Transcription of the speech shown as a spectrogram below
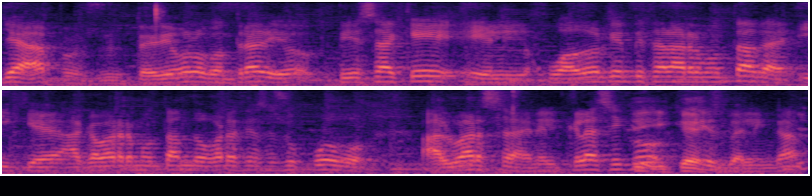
Ya, pues te digo lo contrario. Piensa que el jugador que empieza la remontada y que acaba remontando gracias a su juego al Barça en el clásico es Bellingham.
